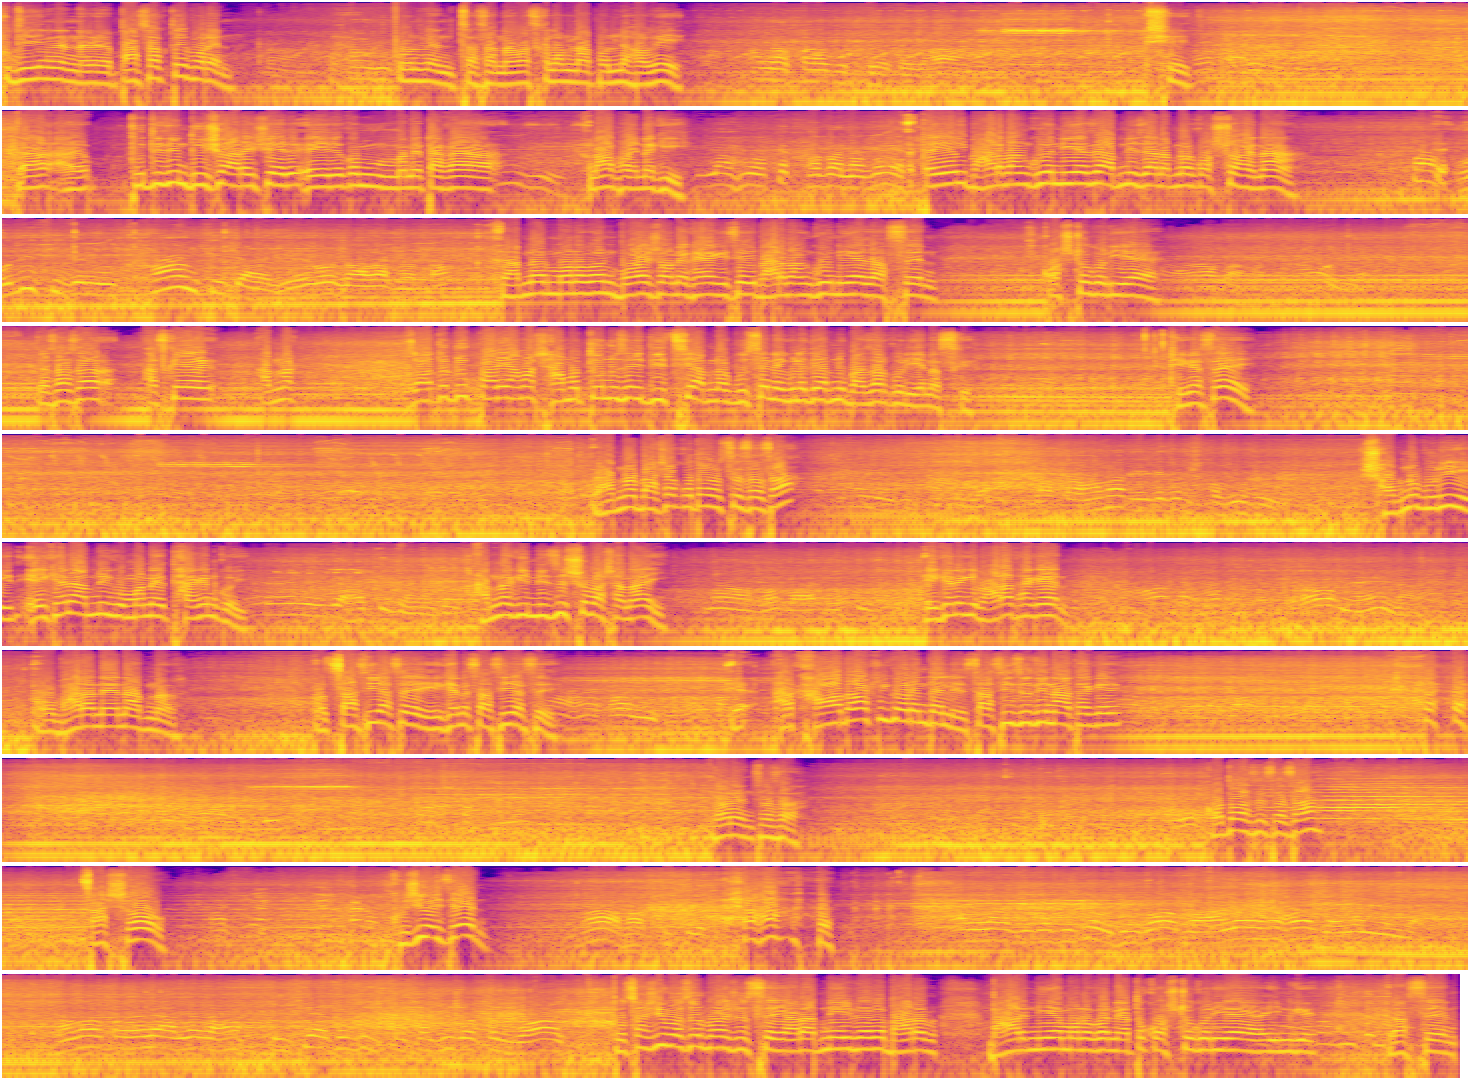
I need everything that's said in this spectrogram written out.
প্রতিদিন পাঁচ অক্টাই পড়েন। পড়বেন চাচা নামাজ কালাম না পড়লে হবে। সেই তা প্রতিদিন দুইশো আড়াইশো এইরকম মানে টাকা লাভ হয় নাকি? তাই এই ভাড় বাঙ্কুয়ে নিয়ে যে আপনি যান আপনার কষ্ট হয় না? আপনার মনে করেন বয়স অনেক হয়ে গেছে এই ভাড় বাঙ্কুয়ে নিয়ে যাচ্ছেন কষ্ট করিয়ে। বাবা তা চাচা আজকে আপনার যতটুকু পারি আমার সামর্থ্য অনুযায়ী দিচ্ছি আপনার বুঝছেন এগুলো দিয়ে আপনি বাজার করিয়েন আজকে। ঠিক আছে? আপনার বাসা কোথায় হচ্ছে চাচা? আমার স্বপ্নপুরি। এইখানে আপনি মানে থাকেন কই। আপনার কি নিজস্ব বাসা নাই? এইখানে কি ভাড়া থাকেন? ও ভাড়া নেয় না আপনার? চাষি আছে এখানে চাষি আছে। আর খাওয়া দাওয়া কি করেন তাহলে চাষি যদি না থাকে? ধরেন চাচা। কত আছে চাচা? চারশো। খুশি হয়েছেন? হ্যাঁ, হ্যাঁ, হয় পঁচাশি বছর বয়স হচ্ছে আর আপনি এইভাবে ভাড়া ভাড় নিয়ে মনে করেন এত কষ্ট করিয়া ইনকে যাচ্ছেন?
